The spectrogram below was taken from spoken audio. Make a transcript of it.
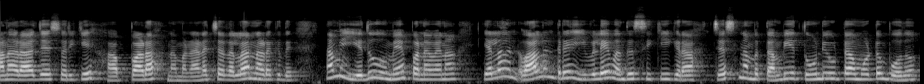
ஆனால் ராஜேஸ்வரிக்கு அப்பாடா நம்ம நினச்சதெல்லாம் நடக்குது. நம்ம எதுவுமே பண்ண வேணாம். எல்லாம் வாலண்டரே இவளே வந்து சிக்கிக்கிறா. ஜஸ்ட் நம்ம தம்பியை தூண்டி விட்டால் மட்டும் போதும்.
